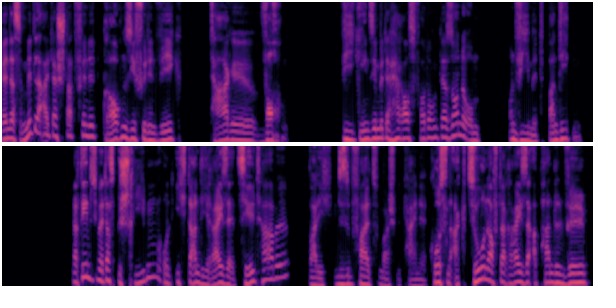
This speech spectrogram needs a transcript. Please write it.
Wenn das im Mittelalter stattfindet, brauchen sie für den Weg Tage, Wochen. Wie gehen sie mit der Herausforderung der Sonne um? Und wie mit Banditen? Nachdem sie mir das beschrieben und ich dann die Reise erzählt habe, weil ich in diesem Fall zum Beispiel keine großen Aktionen auf der Reise abhandeln will,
